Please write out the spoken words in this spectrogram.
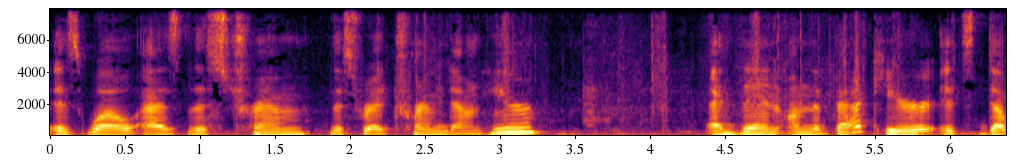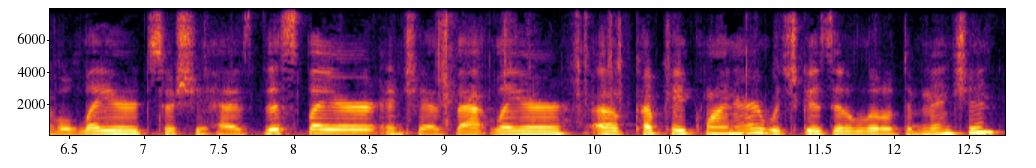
as well as this trim, this red trim down here. And then on the back here, it's double layered. So she has this layer and she has that layer of cupcake liner, which gives it a little dimension.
